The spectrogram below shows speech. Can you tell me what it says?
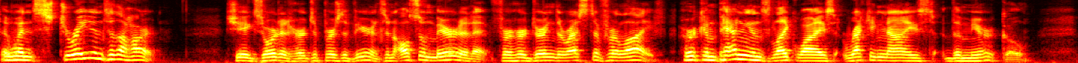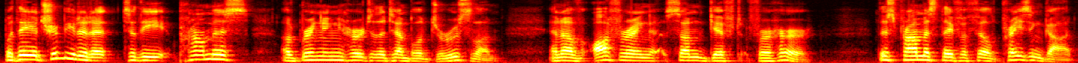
that went straight into the heart. She exhorted her to perseverance and also merited it for her during the rest of her life. Her companions likewise recognized the miracle, but they attributed it to the promise of bringing her to the temple of Jerusalem and of offering some gift for her. This promise they fulfilled, praising God,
